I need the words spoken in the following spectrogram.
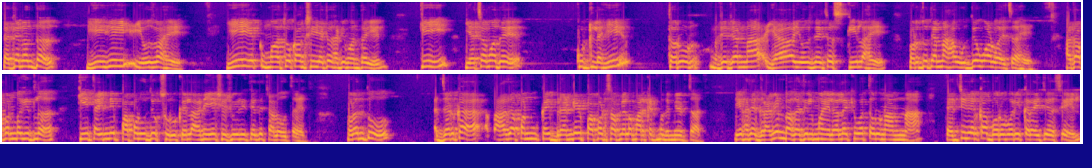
त्याच्यानंतर ही जी योजना आहे ही एक महत्वाकांक्षी याच्यासाठी म्हणता येईल की याच्यामध्ये कुठलंही तरुण म्हणजे ज्यांना ह्या योजनेचं स्किल आहे परंतु त्यांना हा उद्योग वाढवायचा आहे. आता आपण बघितलं की त्यांनी पापड उद्योग सुरू केला आणि यशस्वीरित्या ते चालवत आहेत परंतु जर का आज आपण काही ब्रँडेड पापड्स आपल्याला मार्केटमध्ये मिळतात एखाद्या ग्रामीण भागातील महिलाला किंवा तरुणांना त्यांची जर का बरोबरी करायची असेल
